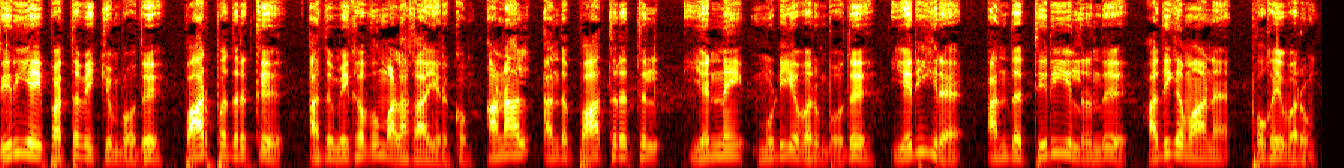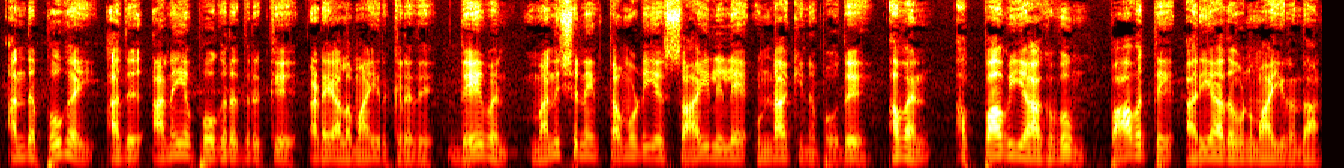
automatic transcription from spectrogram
திரியை பத்த வைக்கும்போது பார்ப்பதற்கு அது மிகவும் அழகாயிருக்கும். ஆனால் அந்த பாத்திரத்தில் எண்ணெய் முடிய வரும்போது எரிகிற அந்த திரியிலிருந்து அதிகமான புகை வரும். அந்த புகை அது அணைய போகிறதற்கு அடையாளமாயிருக்கிறது. தேவன் மனுஷனை தம்முடைய சாயலிலே உண்டாக்கின போது அவன் அப்பாவியாகவும் பாவத்தை அறியாதவனுமாயிருந்தான்.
